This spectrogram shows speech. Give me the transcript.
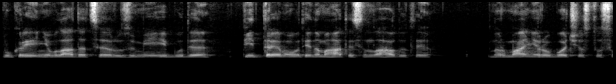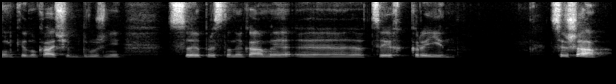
в Україні влада це розуміє і буде підтримувати і намагатися налагодити нормальні робочі стосунки, ну краще б дружні з представниками е, цих країн. США.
